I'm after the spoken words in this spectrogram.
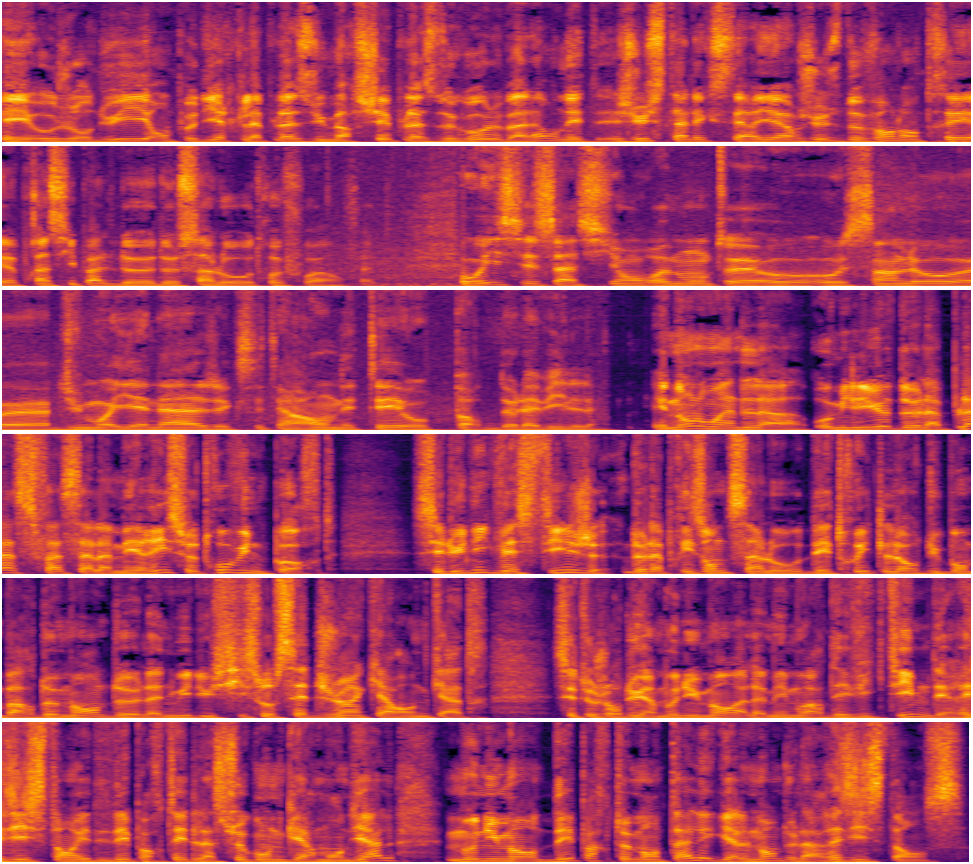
Et aujourd'hui, on peut dire que la place du marché, place de Gaulle, bah là, on est juste à l'extérieur, juste devant l'entrée principale de, de Saint-Lô autrefois, en fait. Oui, c'est ça. Si on remonte euh, au, au Saint-Lô euh, du Moyen Âge, etc., on était aux portes de la ville. Et non loin de là, au milieu de la place face à la mairie, se trouve une porte. C'est l'unique vestige de la prison de Saint-Lô, détruite lors du bombardement de la nuit du 6 au 7 juin 44. C'est aujourd'hui un monument à la mémoire des victimes, des résistants et des déportés de la Seconde Guerre mondiale, monument départemental également de la résistance.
